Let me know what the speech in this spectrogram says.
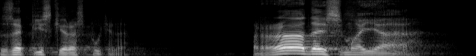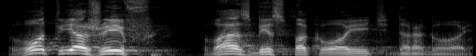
записки Распутина. «Радость моя! Вот я жив, вас беспокоить, дорогой.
